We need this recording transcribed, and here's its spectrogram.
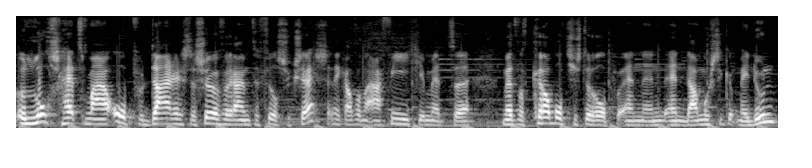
los het maar op. Daar is de serverruimte veel succes. En ik had een A4'tje met, met wat krabbeltjes erop en, en, en daar moest ik het mee doen.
